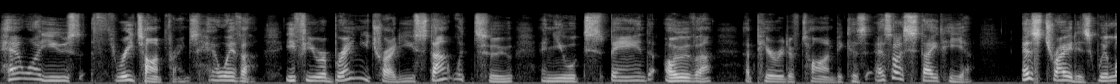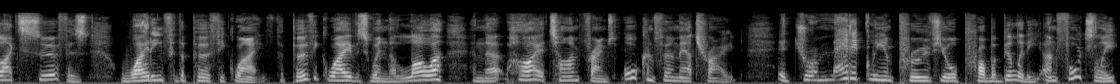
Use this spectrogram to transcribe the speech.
how I use three time frames. However if you're a brand new trader you start with two and you expand over a period of time because as I state here as traders we're like surfers waiting for the perfect wave. The perfect wave is when the lower and the higher time frames all confirm our trade. It dramatically improves your probability. Unfortunately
